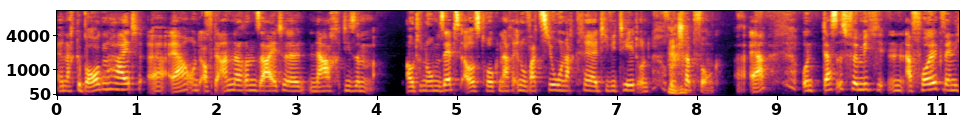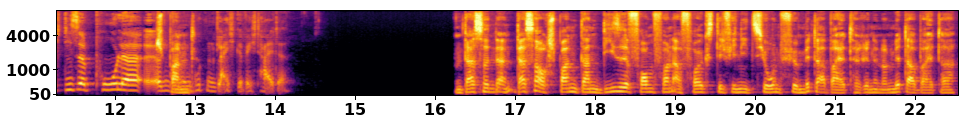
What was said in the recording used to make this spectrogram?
äh, nach Geborgenheit, äh, ja, und auf der anderen Seite nach diesem autonomen Selbstausdruck, nach Innovation, nach Kreativität und, und mhm. Schöpfung. Ja? Und das ist für mich ein Erfolg, wenn ich diese Pole irgendwie in einem guten Gleichgewicht halte. Und das, das ist auch spannend, dann diese Form von Erfolgsdefinition für Mitarbeiterinnen und Mitarbeiter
